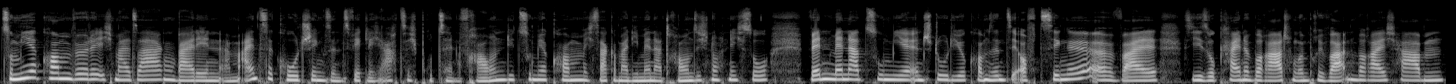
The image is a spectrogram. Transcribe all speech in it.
Zu mir kommen würde ich mal sagen, bei den ähm, Einzelcoaching sind es wirklich 80 Prozent Frauen, die zu mir kommen. Ich sage mal, die Männer trauen sich noch nicht so. Wenn Männer zu mir ins Studio kommen, sind sie oft Single, äh, weil sie so keine Beratung im privaten Bereich haben.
